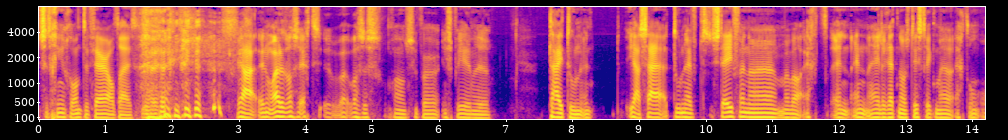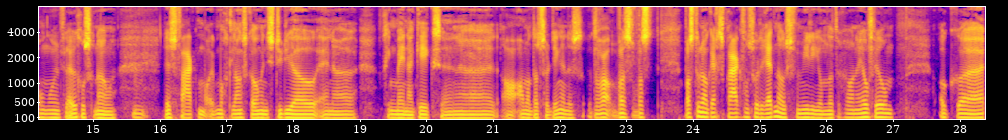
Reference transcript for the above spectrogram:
Ze gingen gewoon te ver altijd. Ja, en, maar het was echt, eh, was dus gewoon super inspirerende tijd toen. En ja, zij, toen heeft Steven eh, me wel echt, en, en de hele Red Nose District me echt on- onder hun vleugels genomen. Mm. Dus vaak mo- ik mocht langskomen in de studio en eh, ging mee naar gigs en al- allemaal dat soort dingen. Dus het wa- was, was, was toen ook echt sprake van een soort Red Nose familie, omdat er gewoon heel veel ook eh,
